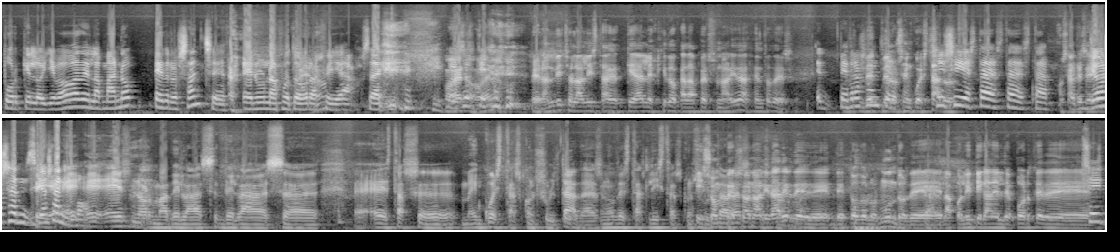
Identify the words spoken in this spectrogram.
porque lo llevaba de la mano Pedro Sánchez en una fotografía. Pero han dicho la lista que ha elegido cada personalidad, entonces. Pedro Sánchez. De, los encuestados. Sí, sí, está, está, está. yo, os, animo. Eh, eh, es, norma de las de las estas encuestas consultadas, ¿no? De estas listas consultadas. Y son personalidades de, de, todos los mundos, de la política, del deporte, de. Sí,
